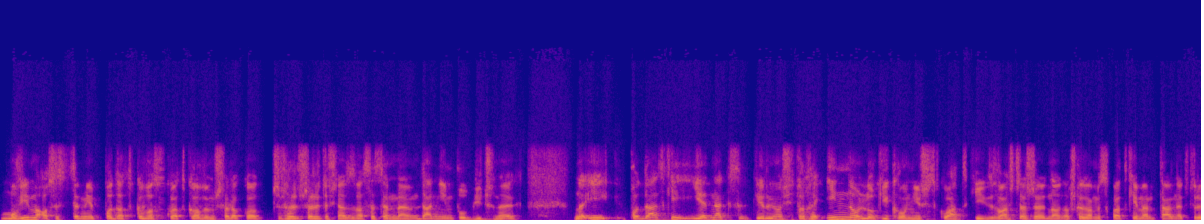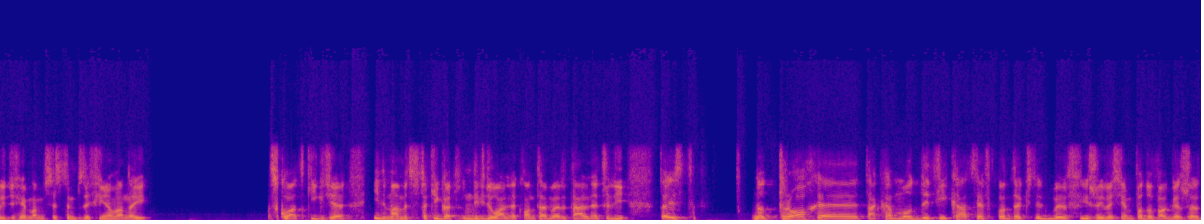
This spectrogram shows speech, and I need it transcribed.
mówimy o systemie podatkowo-składkowym, szeroko, szerzej to się nazywa systemem danin publicznych. No i podatki jednak kierują się trochę inną logiką niż składki. Zwłaszcza, że no, na przykład mamy składki emerytalne, w których dzisiaj mamy system zdefiniowanej składki, gdzie mamy coś takiego jak indywidualne konta emerytalne, czyli to jest no trochę taka modyfikacja w kontekście, jakby jeżeli weźmiemy pod uwagę, że,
